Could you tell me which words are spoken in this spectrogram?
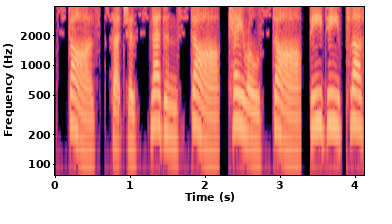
stars such as Sneden's star, Cayrel's star, BD plus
